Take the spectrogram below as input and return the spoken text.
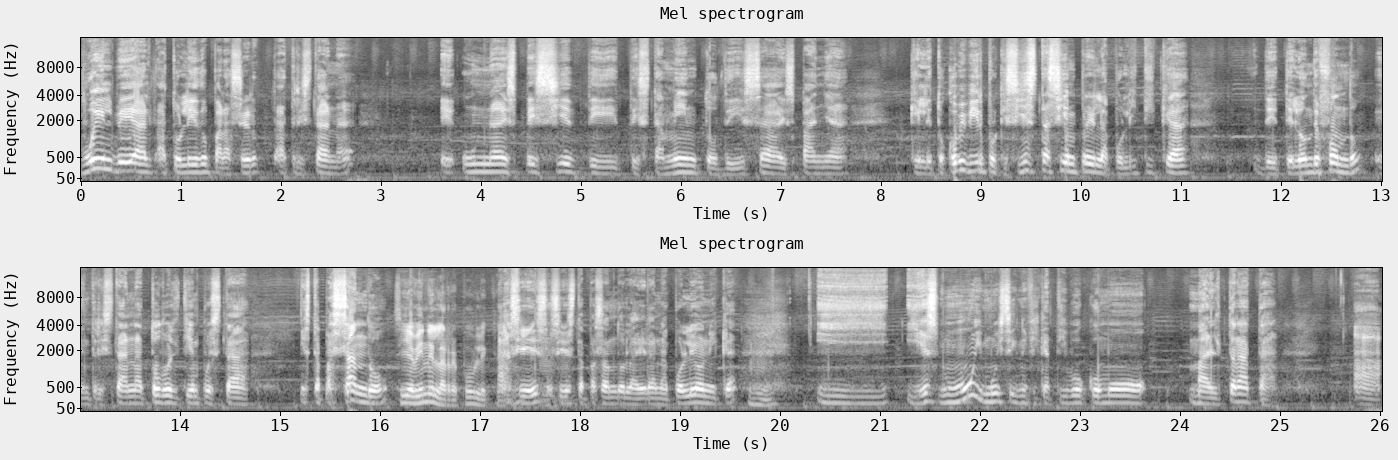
vuelve a, a Toledo para hacer a Tristana eh, una especie de testamento de esa España que le tocó vivir, porque sí está siempre la política de telón de fondo, en Tristana todo el tiempo está, está pasando, Sí, ya viene la República. así es, así está pasando la era napoleónica, y, y es muy, muy significativo cómo maltrata a,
